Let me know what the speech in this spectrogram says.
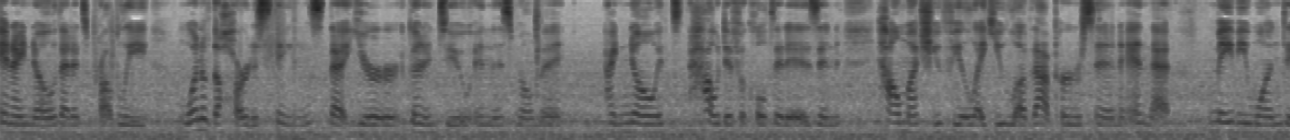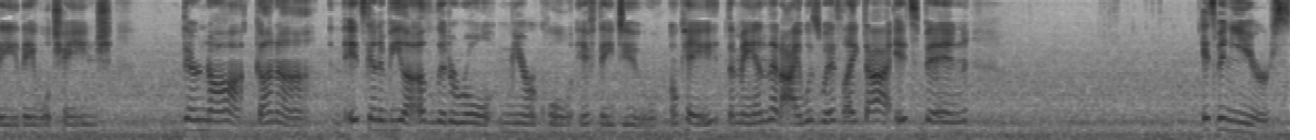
and I know that it's probably one of the hardest things that you're gonna do in this moment. I know it's how difficult it is and how much you feel like you love that person and that maybe one day they will change. They're not gonna it's going to be a, a, literal miracle if they do. Okay. The man that I was with like that, it's been. It's been years.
